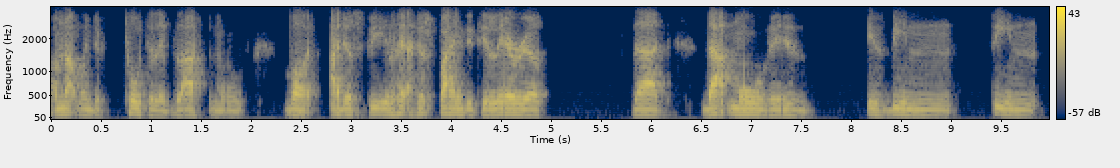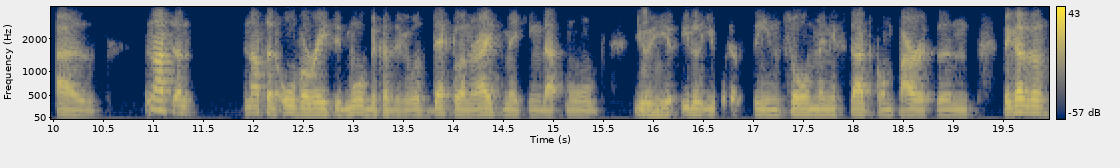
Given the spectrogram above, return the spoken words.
I'm not going to totally blast the move, but I just feel I just find it hilarious that that move is is being seen as not an not an overrated move because if it was Declan Rice making that move, you mm-hmm. you, you would have seen so many stat comparisons because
